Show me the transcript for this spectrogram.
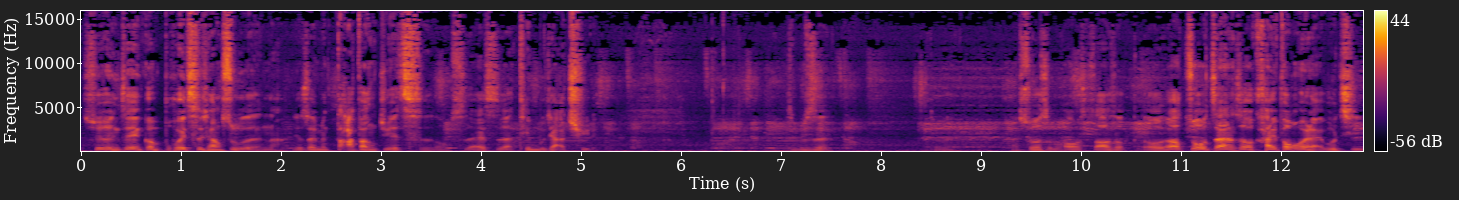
所以说你这些根本不会刺枪术的人呐，就在那边大放厥词，哦实在是啊，听不下去。是不是？对不对？说什么？哦，到时候我要作战的时候开封会来不及，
